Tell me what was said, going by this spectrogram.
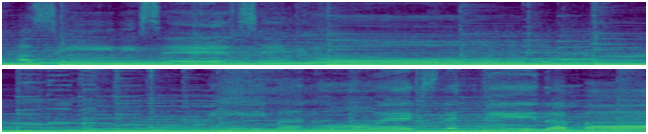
así dice el Señor. Mi mano extendida para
